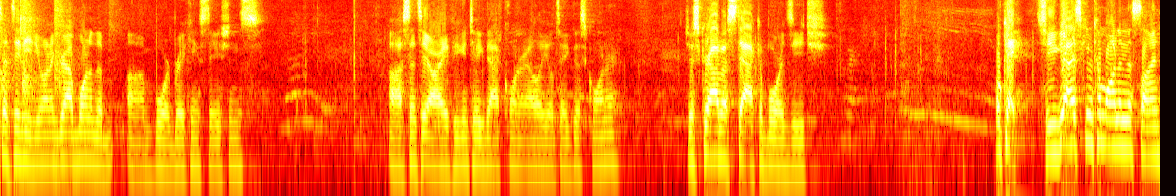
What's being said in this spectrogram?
Sensei, do you want to grab one of the um, board breaking stations? Uh, Sensei, all right, if you can take that corner, Ellie, you'll take this corner. Just grab a stack of boards each. Okay, so you guys can come on in this line.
